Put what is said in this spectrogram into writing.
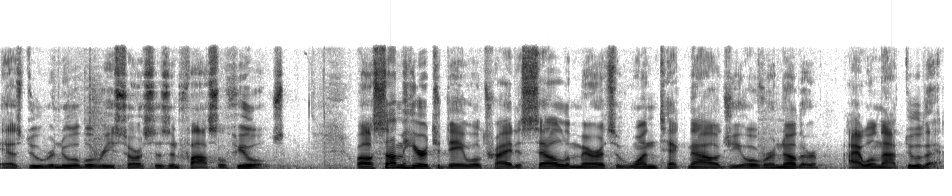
as do renewable resources and fossil fuels. While some here today will try to sell the merits of one technology over another, I will not do that.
